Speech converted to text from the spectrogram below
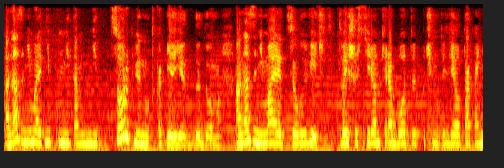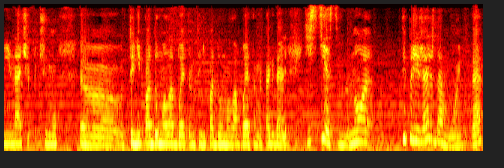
она занимает не, не, там, не 40 минут, как я еду до дома, она занимает целую вечность. Твои шестеренки работают, почему ты сделал так, а не иначе, почему э, ты не подумал об этом, ты не подумал об этом и так далее. Естественно, но ты приезжаешь домой, да,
